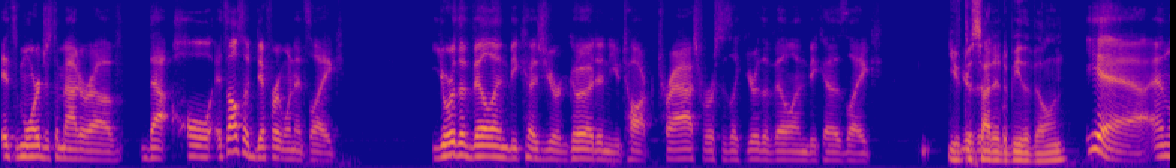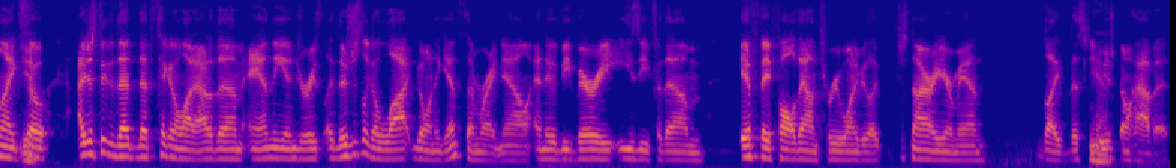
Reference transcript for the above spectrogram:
it's more just a matter of that whole. It's also different when it's like you're the villain because you're good and you talk trash versus like you're the villain because like You've You're the- decided to be the villain. yeah, and like Yeah. so, I just think that, that that's taken a lot out of them, and the injuries. Like, there's just like a lot going against them right now, and it would be very easy for them if they fall down three one to be like, just not our year, man. Like this, Yeah. we just don't have it.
